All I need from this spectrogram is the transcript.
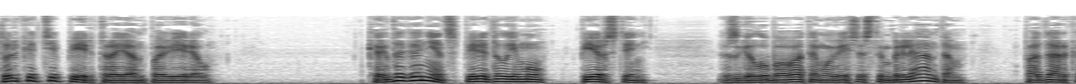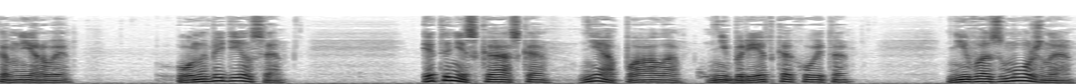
Только теперь Троян поверил. Когда гонец передал ему перстень с голубоватым увесистым бриллиантом, подарком нервы, он убедился — это не сказка, не опала, не бред какой-то. Невозможное,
